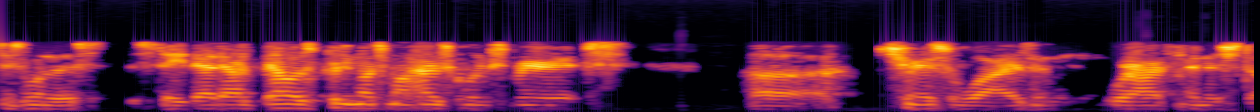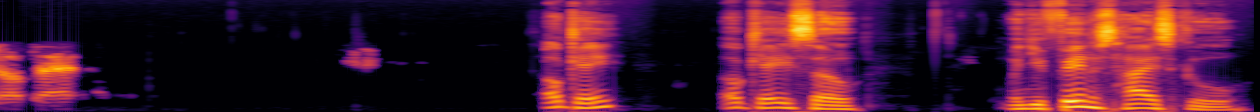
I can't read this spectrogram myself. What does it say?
just wanted to state that. That was pretty much my high school experience, uh, transfer wise, and where I finished up at. Okay, okay. So when you finished high school,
